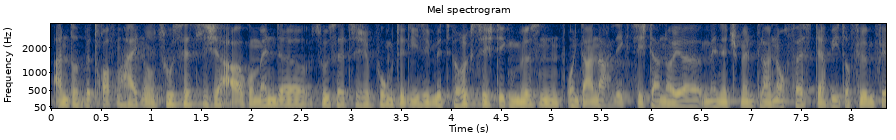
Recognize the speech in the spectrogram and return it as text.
andere Betroffenheiten oder zusätzliche Argumente, zusätzliche Punkte, die Sie mit berücksichtigen müssen. Und danach legt sich der neue Managementplan auch fest, der wieder fünf Jahre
